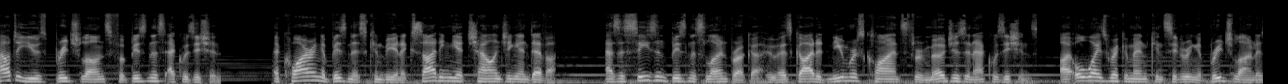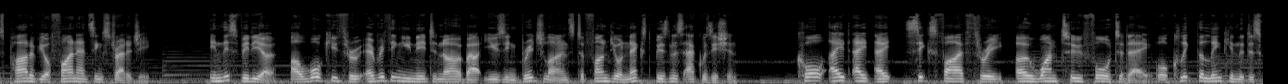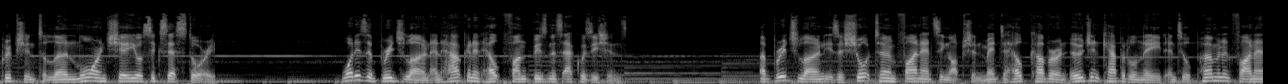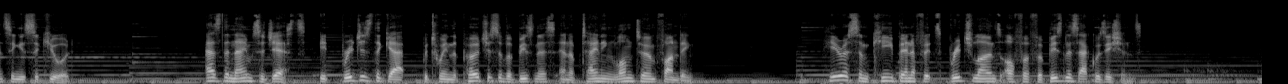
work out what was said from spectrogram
How to use bridge loans for business acquisition. Acquiring a business can be an exciting yet challenging endeavor. As a seasoned business loan broker who has guided numerous clients through mergers and acquisitions, I always recommend considering a bridge loan as part of your financing strategy. In this video, I'll walk you through everything you need to know about using bridge loans to fund your next business acquisition. Call 888-653-0124 today or click the link in the description to learn more and share your success story. What is a bridge loan and how can it help fund business acquisitions? A bridge loan is a short-term financing option meant to help cover an urgent capital need until permanent financing is secured. As the name suggests, it bridges the gap between the purchase of a business and obtaining long-term funding. Here are some key benefits bridge loans offer for business acquisitions.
